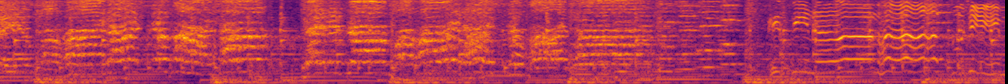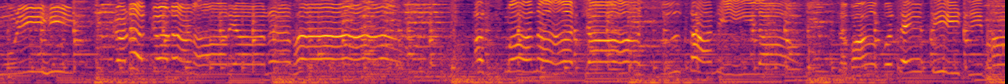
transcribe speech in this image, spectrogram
जय महाराष्ट्र माझा गरजा महाराष्ट्र माझा भीतीन आम्हा तुझी मुळी कडकडणाऱ्या नभा. अस्मानाच्या सुलतानीला जबाब देती जिभा.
